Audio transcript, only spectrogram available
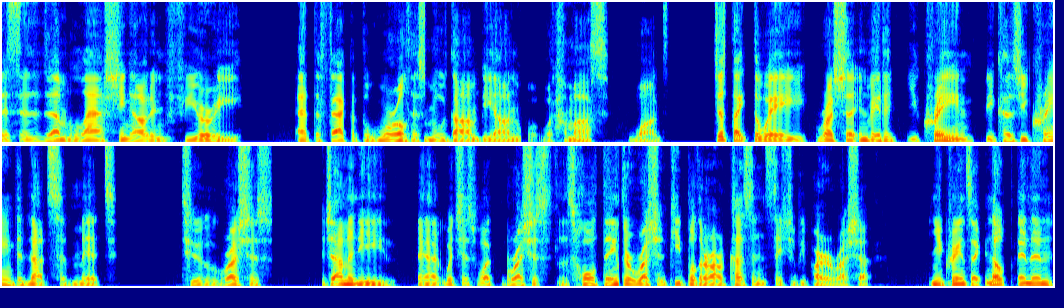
this is them lashing out in fury at the fact that the world has moved on beyond what Hamas wants. Just like the way Russia invaded Ukraine because Ukraine did not submit to Russia's hegemony, uh, which is what Russia's this whole thing. They're Russian people. They're our cousins. They should be part of Russia. And Ukraine's like, nope. And then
